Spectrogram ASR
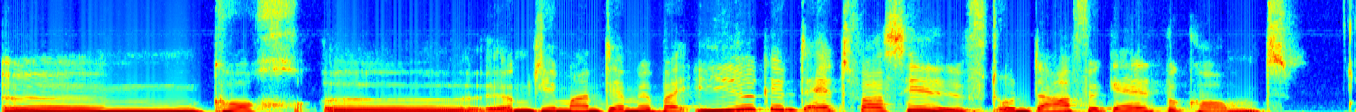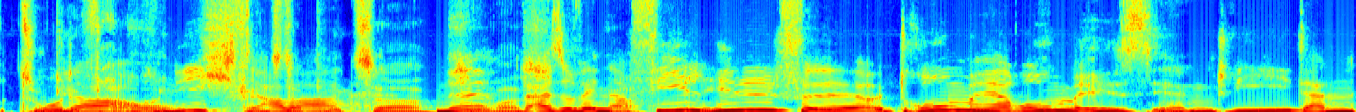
ähm, Koch, äh, irgendjemand, der mir bei irgendetwas hilft und dafür Geld bekommt. Oder auch nicht, Fensterputzer, aber ne, sowas. also wenn Ja. Mhm. da viel Hilfe drumherum ist irgendwie, dann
